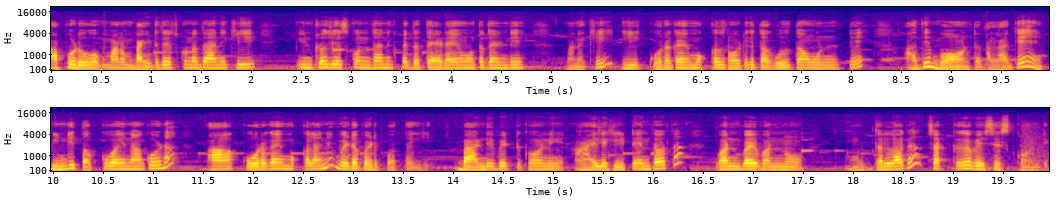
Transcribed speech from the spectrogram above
అప్పుడు మనం బయట తెచ్చుకున్న దానికి ఇంట్లో చేసుకున్న దానికి పెద్ద తేడా ఏముంటుందండి? మనకి ఈ కూరగాయ ముక్కలు నోటికి తగులుతూ ఉంటే అది బాగుంటుంది. అలాగే పిండి తక్కువైనా కూడా ఆ కూరగాయ ముక్కలని విడపడిపోతాయి బాండీ పెట్టుకొని ఆయిల్ హీట్ అయిన తర్వాత వన్ బై వన్ ముద్దల్లాగా చక్కగా వేసేసుకోండి.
